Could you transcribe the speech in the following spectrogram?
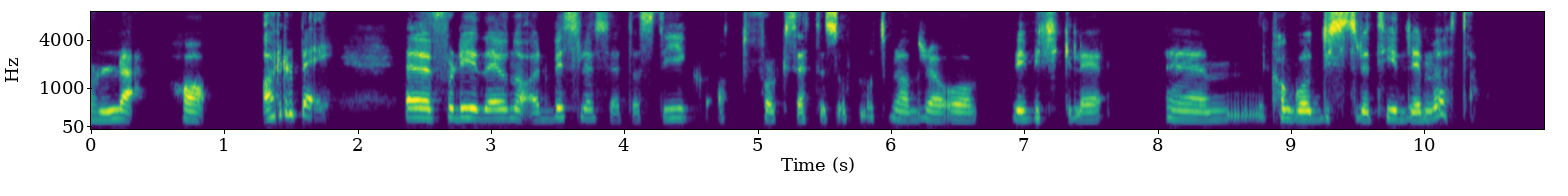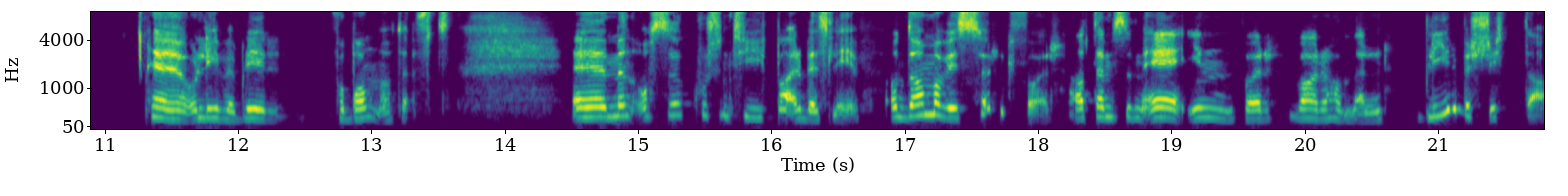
alle ha arbeid. Fordi det er jo når arbeidsløsheten stiger at folk settes opp mot hverandre, og vi virkelig eh, kan gå dystre tider i møte. Eh, og livet blir forbanna tøft. Eh, men også hvilken type arbeidsliv. Og da må vi sørge for at de som er innenfor varehandelen, blir beskytta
